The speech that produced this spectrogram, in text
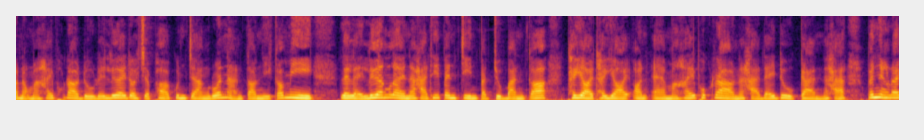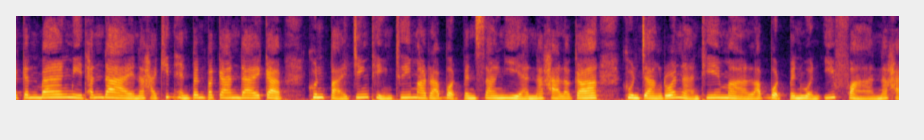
รออกมาให้พวกเราดูเรื่อยๆ โดยเฉพาะคุณจางร่วนหนานตอนนี้ก็มีหลาย ๆ เรื่องเลยนะคะ ที่เป็นจีนปัจจุบันก็ทยอยทยอยออนแอร์มาให้พวกเรานะคะได้ดูกันนะคะ เป็นอย่างไรกันบ้างมีท่านใดนะคะ คิดเห็นเป็นประการใดกับคุณป๋ายจิ้งถิงที่มารับบทเป็นซางเหยียนนะคะ แล้วก็คุณจางร่วนหนานที่มารับบทเป็นหวนอี้ฝานนะคะ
